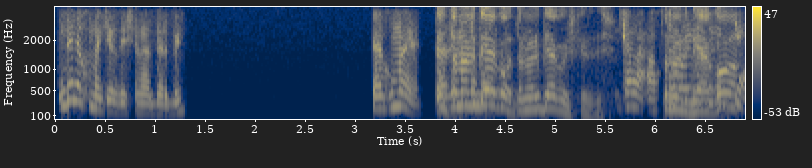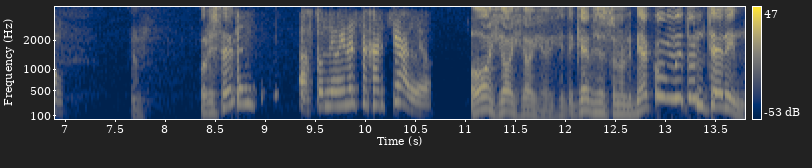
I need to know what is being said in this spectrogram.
δεν έχουμε κερδίσει ένα ντερμπι. Έχουμε. Ε, Δηλαδή, τον με Ολυμπιακό, τον Ολυμπιακό έχεις κερδίσει. Καλά, αυτό Τον είναι Ολυμπιακό- στα χαρτιά. Ορίστε. Αυτό, αυτό λέω είναι στα χαρτιά, λέω. Όχι, όχι, όχι. όχι. Κέρδισε τον Ολυμπιακό με τον Τερήμ.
